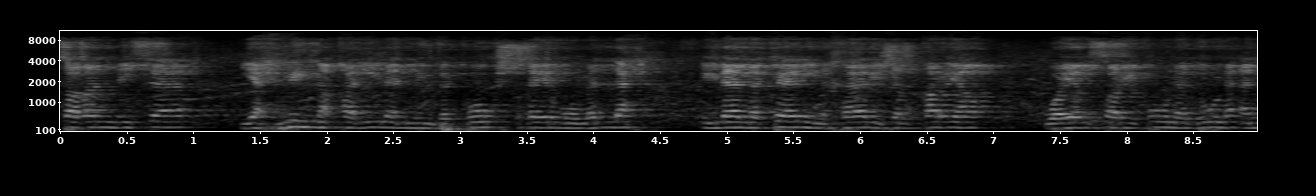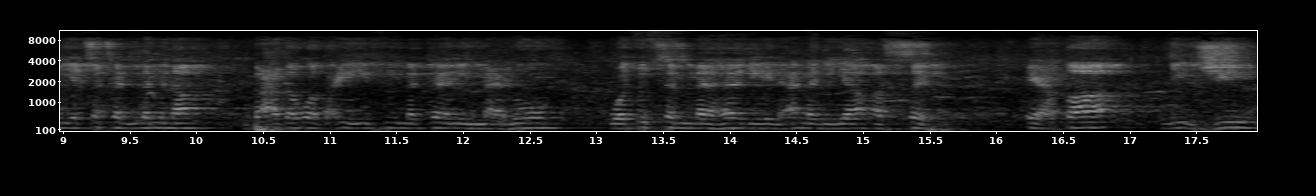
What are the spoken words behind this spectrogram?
ترى النساء يحملن قليلا من بكوكش غير مملح إلى مكان خارج القرية وينصرفون دون أن يتكلمن بعد وضعه في مكان معلوم وتسمى هذه العملية الصهر إعطاء للجن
